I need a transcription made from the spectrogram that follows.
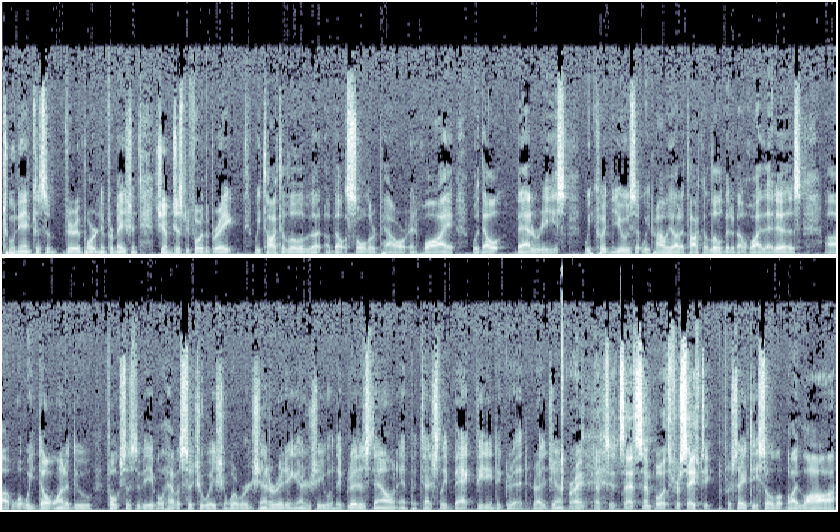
tune in because some very important information. Jim, just before the break, we talked a little bit about solar power and why without batteries we couldn't use it. We probably ought to talk a little bit about why that is. Uh, what we don't want to do, folks, is to be able to have a situation where we're generating energy when the grid is down and potentially backfeeding the grid, right, Jim? Right. That's it's that simple. It's for safety. For safety. So by law,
